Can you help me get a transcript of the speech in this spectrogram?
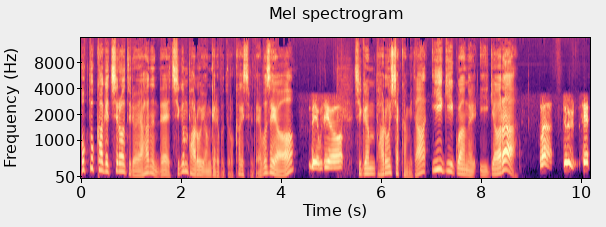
혹독하게 치러드려야 하는데 지금 바로 연결해 보도록 하겠습니다. 여보세요? 네, 여보세요. 지금 바로 시작합니다. 이기광을 이겨라! 하나, 둘, 셋.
